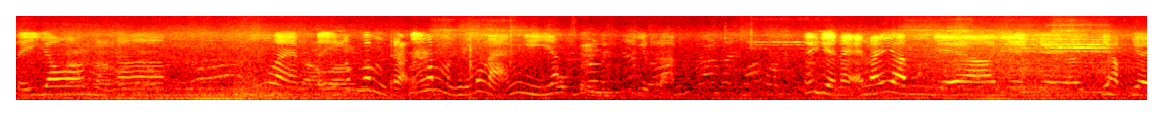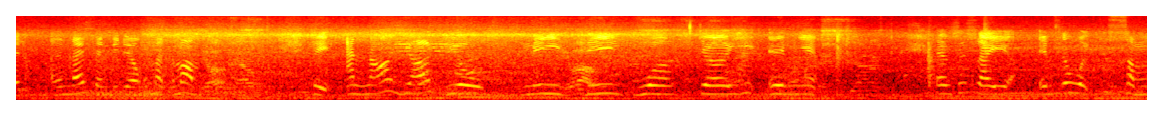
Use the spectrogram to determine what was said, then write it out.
Tại do mình uh, ờ, muốn làm Tại lúc đó mình rảnh lắm mình không có làm gì á. Mình chỉ rảnh. Nếu về này em lấy um, về, ờ, về, về, về học về Em lấy xem video của mình đúng không? Thì anh nói gió vô đi đi qua chơi với em nha em sẽ xây em sẽ quay xong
